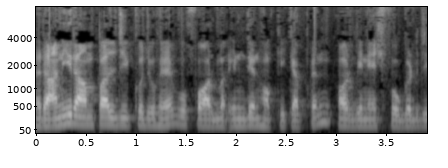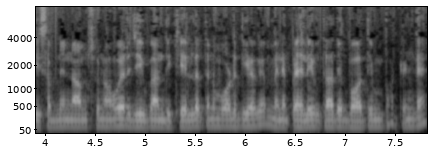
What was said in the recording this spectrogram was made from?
रानी रामपाल जी को जो है वो फॉर्मर इंडियन हॉकी कैप्टन और विनेश फोगट जी, सबने नाम सुना हुआ है। राजीव गांधी खेल रत्न अवार्ड दिया गया। मैंने पहले ही बता दिया, बहुत इंपॉर्टेंट है।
